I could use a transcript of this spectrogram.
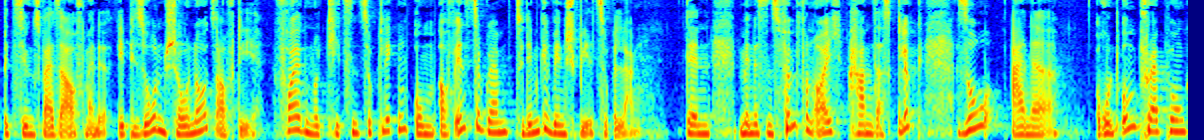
beziehungsweise auf meine Episoden Show Notes auf die Folgennotizen zu klicken, um auf Instagram zu dem Gewinnspiel zu gelangen. Denn mindestens fünf von euch haben das Glück, so eine Rundum-Preppung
